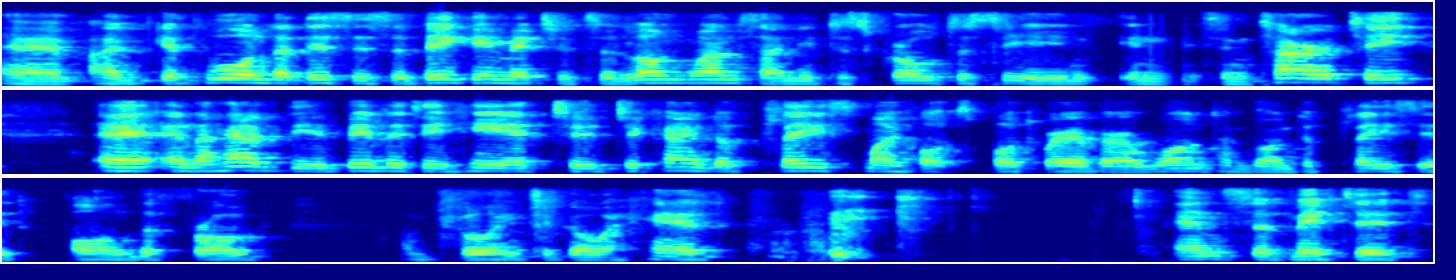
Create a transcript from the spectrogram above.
Um, I get warned that this is a big image. It's a long one, so I need to scroll to see in, in its entirety. And I have the ability here to, to kind of place my hotspot wherever I want. I'm going to place it on the frog. I'm going to go ahead and submit it.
